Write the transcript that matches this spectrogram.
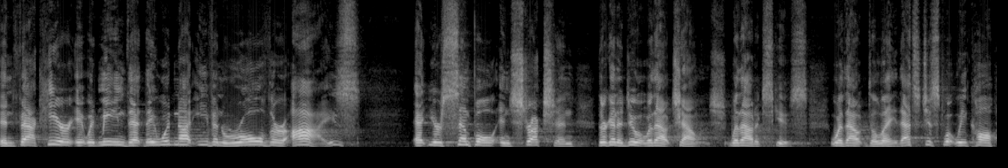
In fact, here it would mean that they would not even roll their eyes at your simple instruction. They're going to do it without challenge, without excuse, without delay. That's just what we call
